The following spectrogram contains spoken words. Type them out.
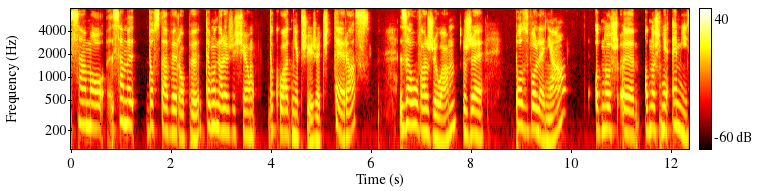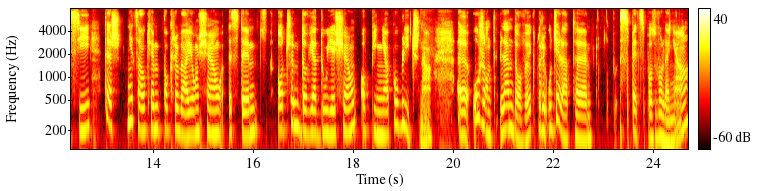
samo, same dostawy ropy. Temu należy się dokładnie przyjrzeć. Teraz zauważyłam, że pozwolenia odnoś, e, odnośnie emisji też nie całkiem pokrywają się z tym, o czym dowiaduje się opinia publiczna. E, Urząd Landowy, który udziela te spec pozwolenia,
